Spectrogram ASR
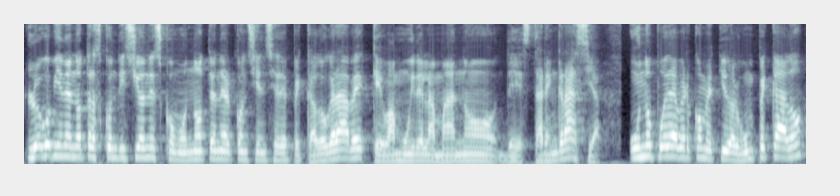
Luego vienen otras condiciones como no tener conciencia de pecado grave, que va muy de la mano de estar en gracia. Uno puede haber cometido algún pecado,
